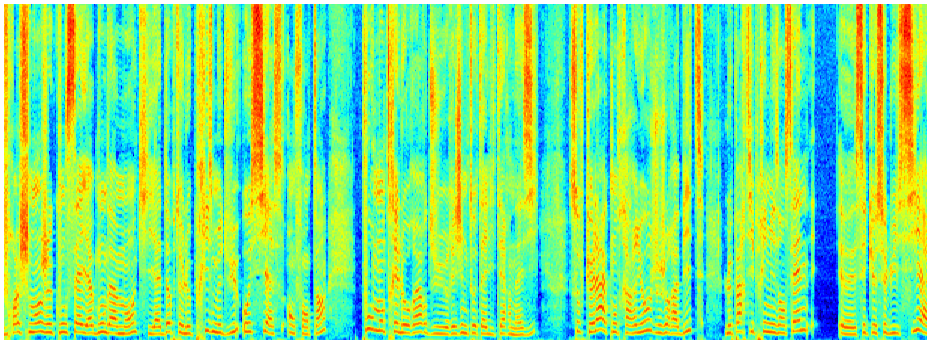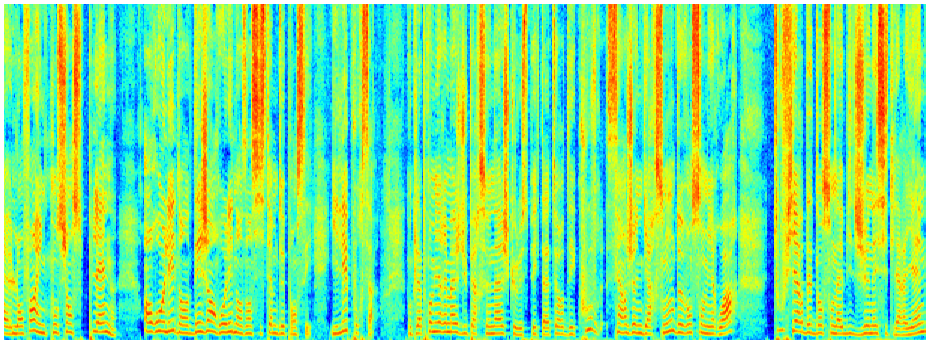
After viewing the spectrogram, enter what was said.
Franchement je conseille abondamment, qui adopte le prisme de vue aussi enfantin pour montrer l'horreur du régime totalitaire nazi. Sauf que là, à contrario, Jojo Rabbit, le parti pris mis en scène, euh, c'est que celui-ci, l'enfant a une conscience pleine, enrôlé dans, déjà enrôlé dans un système de pensée. Il est pour ça. Donc la première image du personnage que le spectateur découvre, c'est un jeune garçon devant son miroir, tout fier d'être dans son habit de jeunesse hitlérienne,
